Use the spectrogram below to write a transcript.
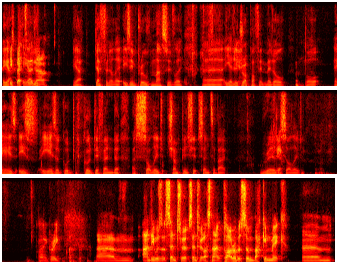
He- He's better he than a- now. Yeah, definitely. He's improved massively. Uh, he had a drop off in middle, but he is he's, he is a good good defender, a solid championship centre back. Really Yeah. solid. I agree. Um, Andy was at centre centre it last night. Clark Robertson back in Mick. Um,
